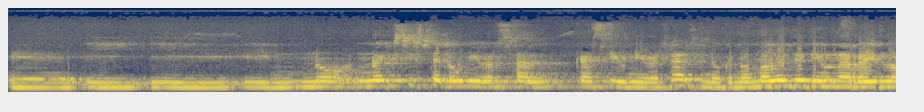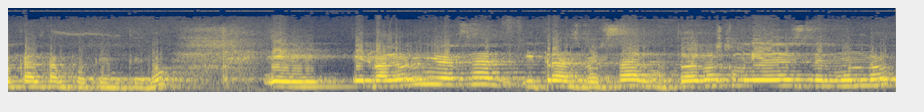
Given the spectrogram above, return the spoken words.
Eh, y, no, no, existe lo universal casi universal, sino que normalmente tiene una raíz local tan potente. ¿no? el valor universal y transversal a todas las comunidades del mundo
